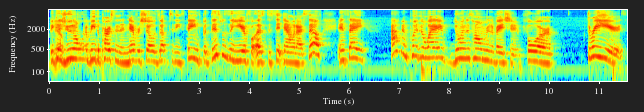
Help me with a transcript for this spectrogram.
because yep. you don't want to be the person that never shows up to these things. But this was a year for us to sit down with ourselves and say, I've been putting away doing this home renovation for three years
